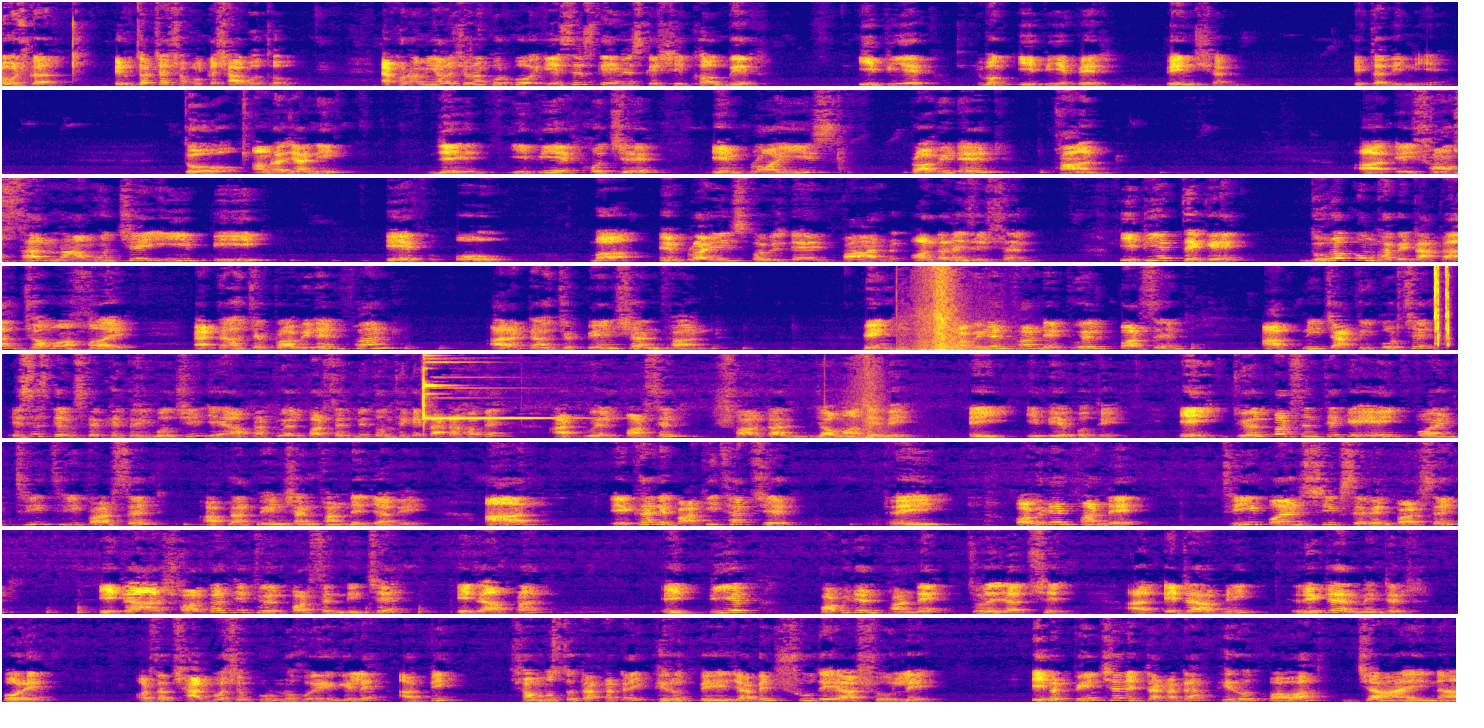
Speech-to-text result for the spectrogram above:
নমস্কার, এরুচর্চায় সকলকে স্বাগত। এখন আমি আলোচনা করব এসএসকে, এমএসকে শিক্ষকদের ইপিএফ এবং ইপিএফ এর পেনশন ইত্যাদি নিয়ে। তো আমরা জানি যে ইপিএফ হচ্ছে এমপ্লয়িজ প্রভিডেন্ট ফান্ড আর এই সংস্থার নাম হচ্ছে ইপিএফও বা employees provident fund organisation EPF থেকে দুরকম ভাবে টাকা জমা হয়। একটা হচ্ছে প্রভিডেন্ট ফান্ড আর একটা হচ্ছে পেনশন ফান্ড প্রভিডেন্ট ফান্ডে টুয়েলভ পার্সেন্ট আপনি চাকরি করছেন। এস এস কেমিস্টের ক্ষেত্রেই বলছি যে আপনার টুয়েলভ পার্সেন্ট বেতন থেকে কাটা হবে আর টুয়েলভ পার্সেন্ট সরকার জমা দেবে এই ইপিএফওতে এই টুয়েলভ পার্সেন্ট থেকে eight point three three percent আপনার পেনশন ফান্ডে যাবে। আর এখানে বাকি থাকছে এই প্রভিডেন্ট ফান্ডে three point six seven percent এটা আর সরকার যে টুয়েলভ পার্সেন্ট দিচ্ছে, এটা আপনার এই পিএফ প্রভিডেন্ট ফান্ডে চলে যাচ্ছে। আর এটা আপনি রিটায়ারমেন্টের পরে, অর্থাৎ ষাট বছর পূর্ণ হয়ে গেলে আপনি সমস্ত টাকাটাই ফেরত পেয়ে যাবেন সুদে আসলে। এবার পেনশনের টাকাটা ফেরত পাওয়া যায় না।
